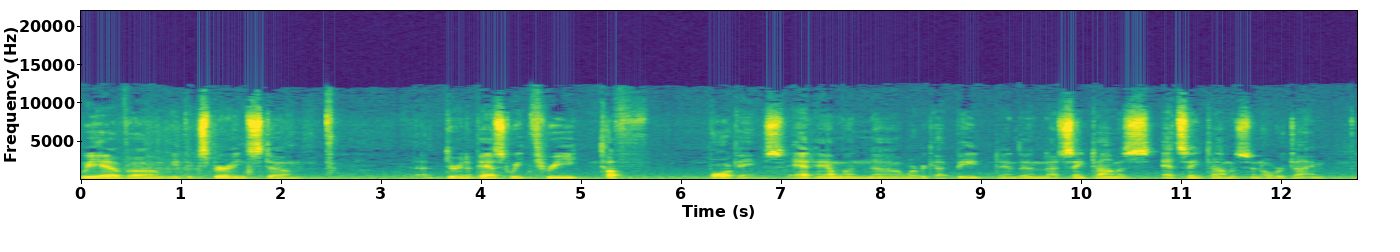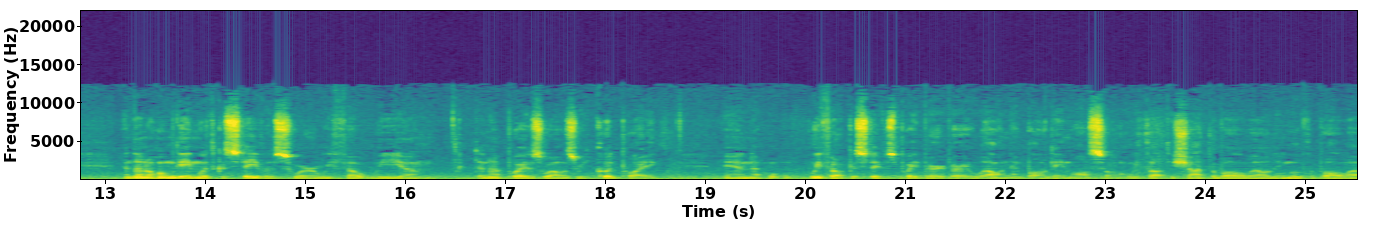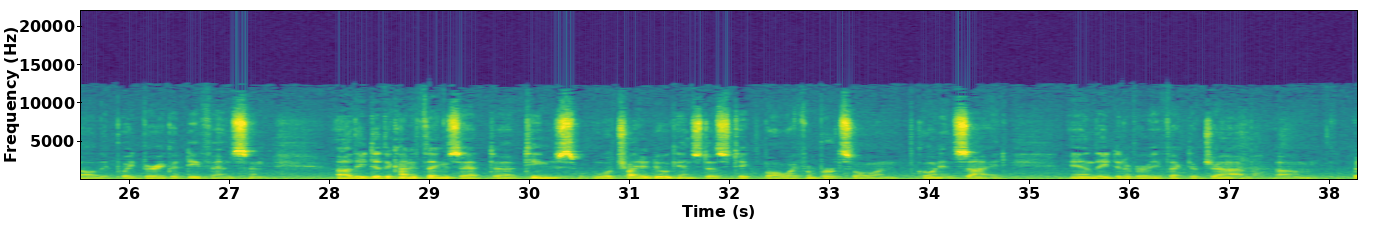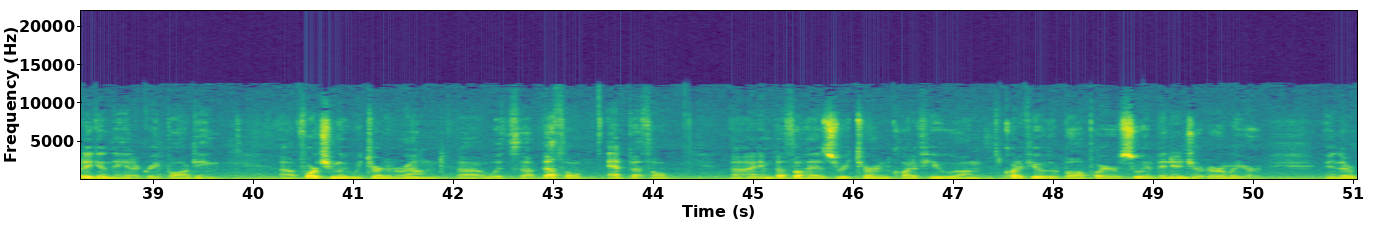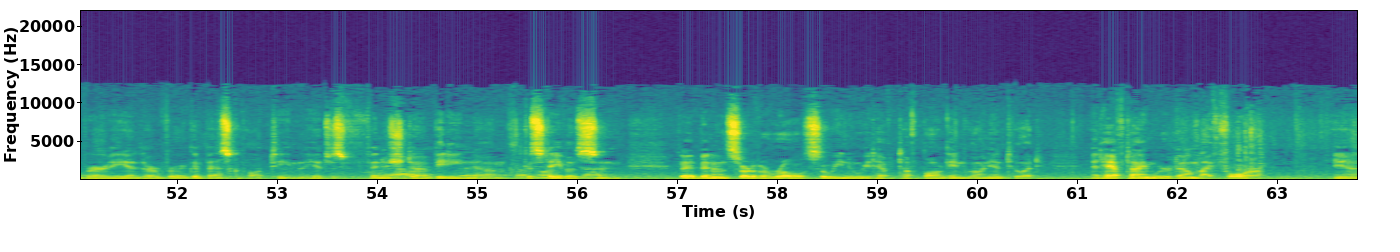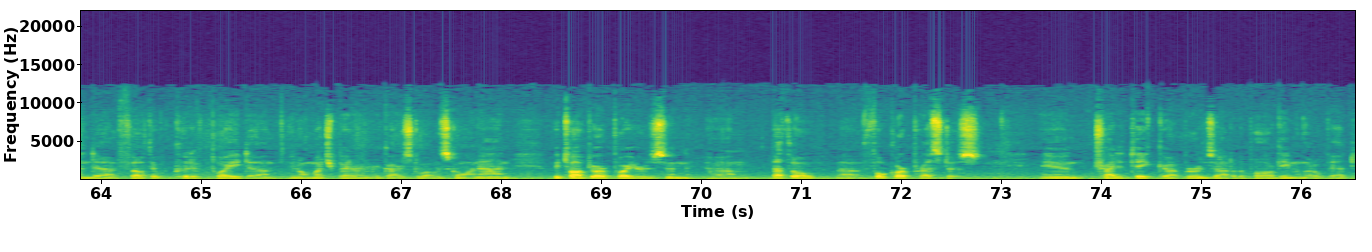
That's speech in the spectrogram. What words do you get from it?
We have, uh, we've experienced um, during the past week three tough ball games. At Hamline, uh, where we got beat, and then uh, St. Thomas, at St. Thomas in overtime. And then a home game with Gustavus where we felt we um, did not play as well as we could play. And uh, we felt Gustavus played very, very well in that ball game also. We thought they shot the ball well, they moved the ball well, they played very good defense. and uh, they did the kind of things that uh, teams will try to do against us, take the ball away from Bertzel and going inside. And they did a very effective job. Um, but again, they had a great ball game. Uh, fortunately, we turned it around uh, with uh, Bethel at Bethel, uh, and Bethel has returned quite a few um, quite a few of their ball players who had been injured earlier, and they're very they're a very good basketball team. They had just finished beating um, Gustavus and they had been on sort of a roll, so we knew we'd have a tough ball game going into it. At halftime, we were down by four, and uh, felt that we could have played, um, you know, much better in regards to what was going on. We talked to our players, and um, Bethel uh, full court pressed us and tried to take uh, Burns out of the ball game a little bit.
